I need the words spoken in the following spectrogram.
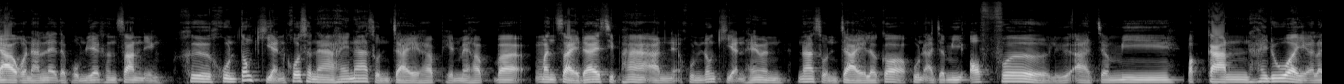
ยาวกว่านั้นแหละแต่ผมเรียกสั้นๆเองคือคุณต้องเขียนโฆษณาให้น่าสนใจครับ เห็นไหมครับว่ามันใส่ได้ 15 อันเนี่ยคุณต้องเขียนให้มันน่าสนใจ แล้วก็คุณอาจจะมีออฟเฟอร์หรืออาจจะมีประกันให้ด้วยอะไร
